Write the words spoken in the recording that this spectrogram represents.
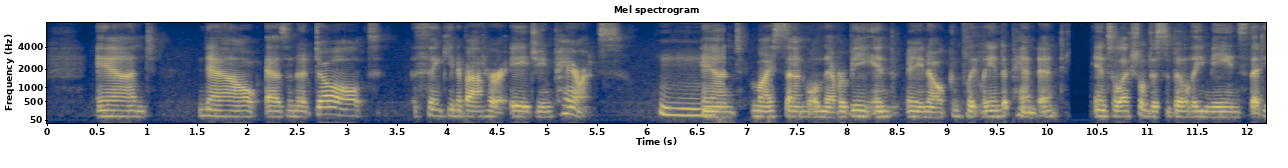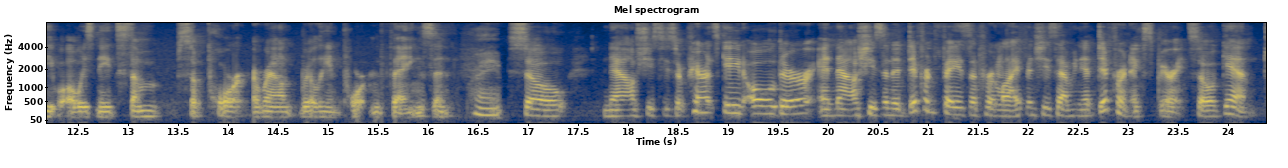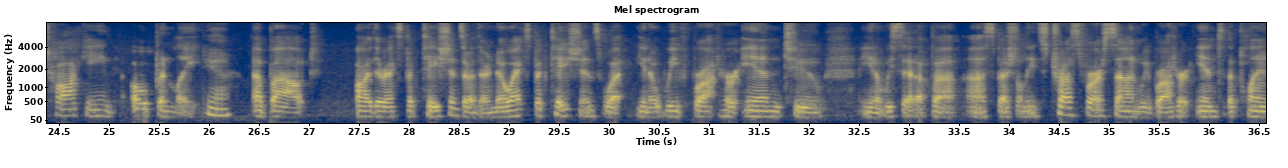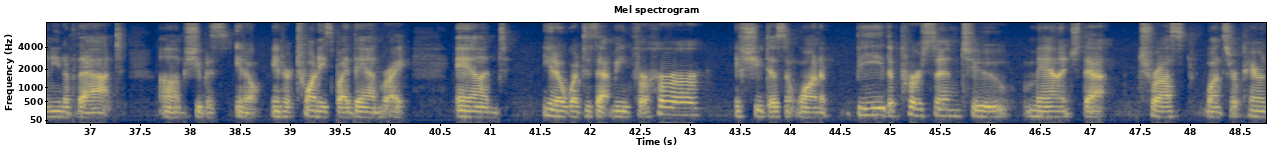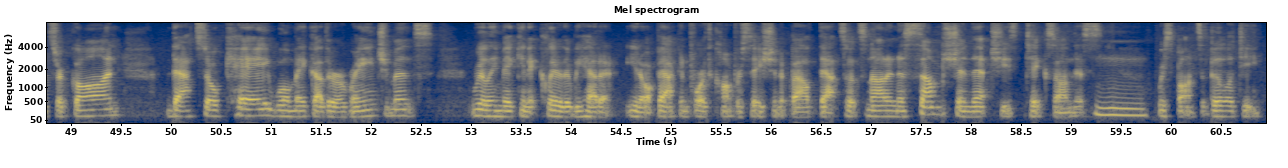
And now as an adult, thinking about her aging parents. Mm-hmm. And my son will never be in, you know, completely independent. Intellectual disability means that he will always need some support around really important things. And right. so now she sees her parents getting older and now she's in a different phase of her life and she's having a different experience. So again, talking openly yeah. about are there expectations? Are there no expectations? What you know we've brought her in to you know we set up a, a special needs trust for our son. We brought her into the planning of that. Um, she was you know in her 20s by then right? And you know what does that mean for her? If she doesn't want to be the person to manage that trust once her parents are gone that's okay. We'll make other arrangements really making it clear that we had a you know a back and forth conversation about that so it's not an assumption that she takes on this mm. responsibility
